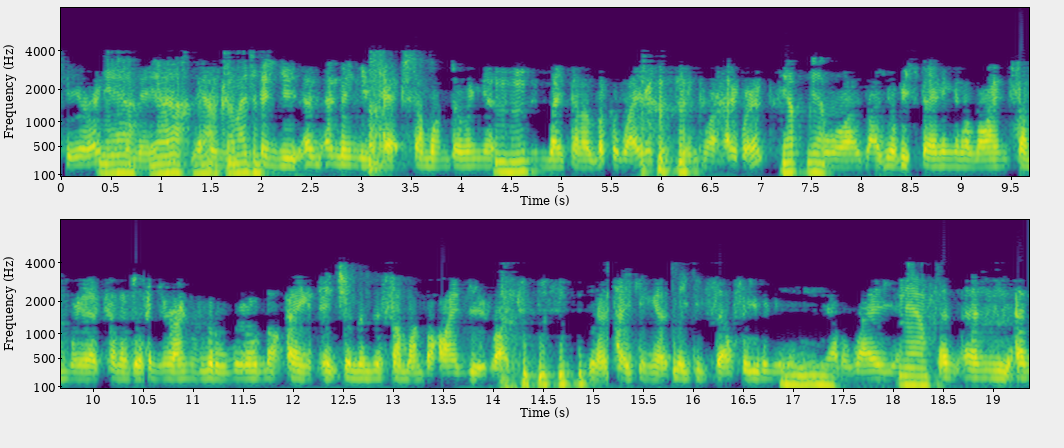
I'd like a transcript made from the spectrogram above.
staring. Yeah, and then, yeah, and yeah, I can you, imagine. And, you, and, and then you catch someone doing it, Mhm. and they kind of look away, and like they weren't. Yep, yep. Or like you'll be standing in a line somewhere, kind of just in your own little world, not paying attention, and there's someone behind you, like you know, taking a sneaky selfie when you're looking the other way. And, yeah. and, and and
